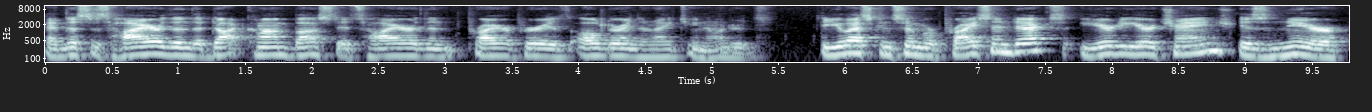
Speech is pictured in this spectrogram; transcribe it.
And this is higher than the dot com bust, it's higher than prior periods all during the 1900s. The U.S. Consumer Price Index year to year change is near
